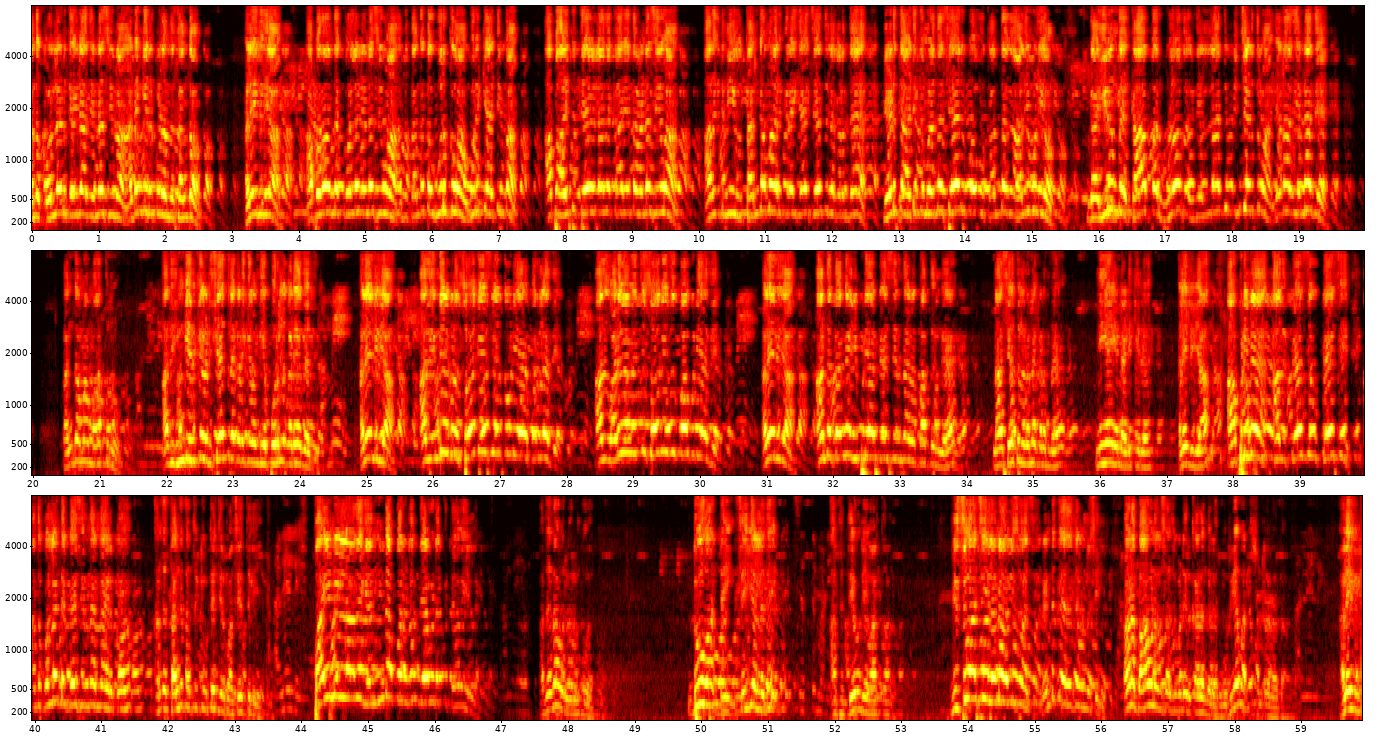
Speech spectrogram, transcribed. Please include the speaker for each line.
Speaker 1: அந்த கொல்லன் கையில அது என்ன செய்யணும்? அடங்கி இருக்கணும் அந்த தங்கம் அலையிலையா? அப்பதான் அந்த கொல்லன் என்ன செய்வான்? அந்த தங்கத்தை உருக்குவான். உருக்கி அடிப்பான். அப்ப அதுக்கு தேவையில்லாத காரியத்தை என்ன செய்வான்? அதுக்கு நீ தங்கமா இருக்கிற ஏன் சேத்துல கிடந்த? எடுத்து அடிக்கும் பொழுதுதான் சேரு போகும். கந்தகம் அலிமுனியம் இரும்பு காப்பர் உலோகம் இது எல்லாத்தையும் பிச்சை எடுத்துருவான். ஏன்னா அது என்னது? தங்கமா மாத்தணும். அது இங்க இருக்க வேண்டிய சேத்துல கிடைக்க வேண்டிய பொருள் கிடையாது அது. அலையிலையா அது எங்க இருக்கணும்? சோகேஸ்ல இருக்கக்கூடிய பொருள் அது. அது வடிவமைச்சு சோகேஸுக்கு போக முடியாது அலையிலையா அந்த தங்கம் இப்படியா பேசியிருந்தா பாத்துங்க நான் சேத்துல தானே கிடந்தேன். நீ ஏன் என்ன அடிக்கிற? அலையிலையா அப்படின்னு அது பேச பேசி அந்த கொள்ளட்ட பேசியிருந்தா என்ன இருக்கும்? அந்த தங்கத்தை தூக்கி விட்டேச்சிருப்பான் சேத்துலயே. பயனில்லாத எந்த பொருளும் தேவனுக்கு தேவையில்லை. அதுதான் அவர் விரும்புவார். டூ ஆர் டை செய்ய அல்லது அது தேவனுடைய வார்த்தை விசுவாசி இல்லைன்னா அவிசுவாசி. ரெண்டுக்கும் எதாச்சும் ஒண்ணு செய்யும். ஆனா பாவன விசுவாசி மட்டும் இருக்காதுங்கிறாரு. ஒரே வார்த்தை சொல்றாரு அதான். அலைவி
